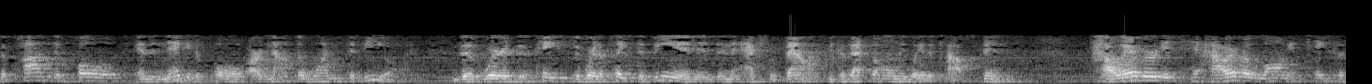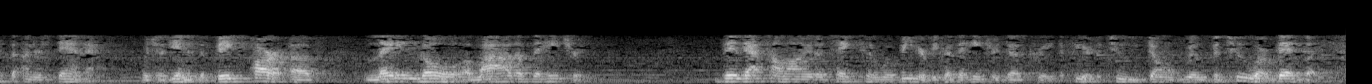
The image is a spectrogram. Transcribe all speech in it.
the positive pole and the negative pole are not the ones to be on. The where the case where the place to be in is in the actual balance because that's the only way the top spins. However it however long it takes us to understand that, which again is a big part of letting go a lot of the hatred, then that's how long it'll take to we'll be here because the hatred does create the fear. The two don't really, the two are bed buddies.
